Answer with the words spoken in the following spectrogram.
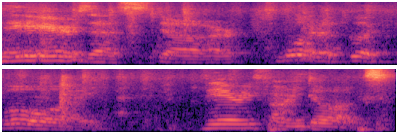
There's a star. What a good boy. Very fine dogs.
